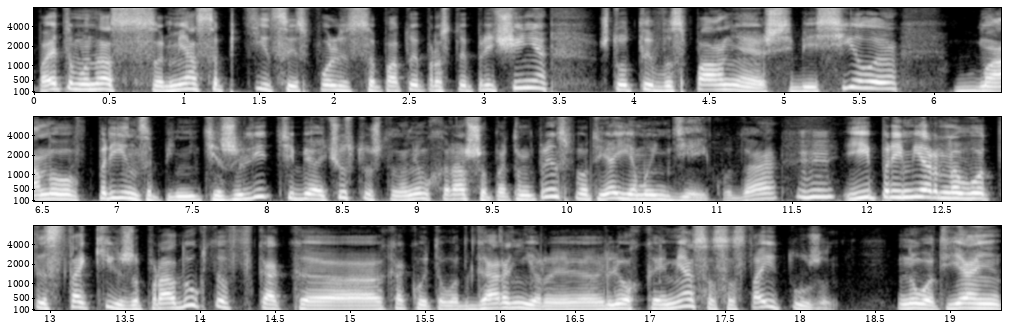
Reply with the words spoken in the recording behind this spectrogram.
поэтому у нас мясо птицы используется по той простой причине, что ты восполняешь себе силы, оно в принципе не тяжелит тебя, а чувствуешь, что на нем хорошо. Поэтому, в принципе, вот я ем индейку, да, Мгм. и примерно вот из таких же продуктов, как э, какой-то вот гарнир и легкое мясо, состоит ужин. Ну вот, я,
